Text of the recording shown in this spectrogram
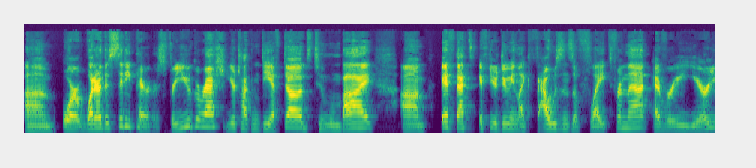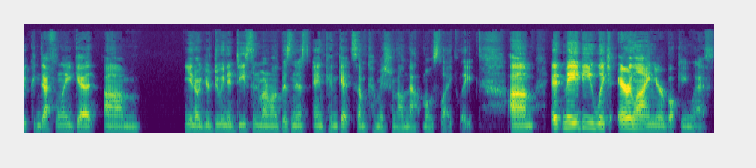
Um, or what are the city pairs for you, Garesh? You're talking DF Dubs to Mumbai. Um, if that's if you're doing like thousands of flights from that every year, you can definitely get um, you know you're doing a decent amount of business and can get some commission on that most likely um, it may be which airline you're booking with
